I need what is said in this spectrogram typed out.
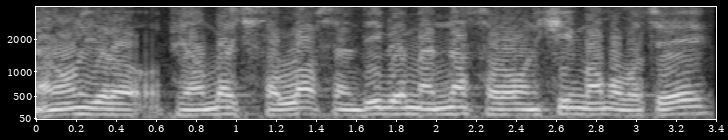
Yəni ona görə Peyğəmbər ki, sallallahu aleyhi deyib, məndən sonra 12 imam olacaq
